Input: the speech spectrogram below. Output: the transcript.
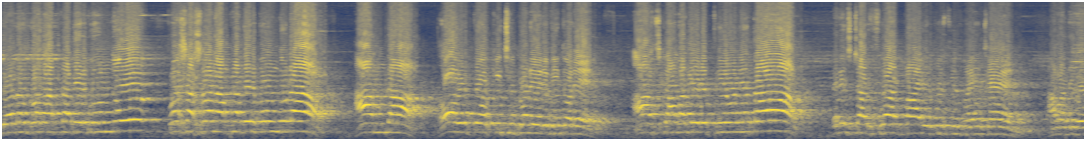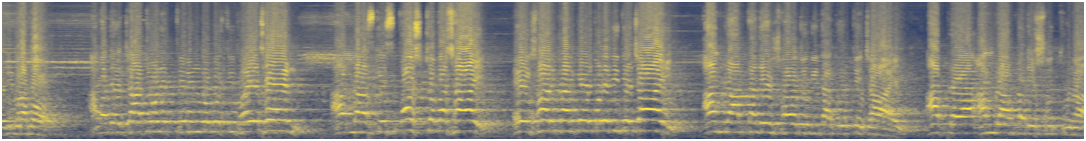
জনগণ আপনাদের বন্ধু, প্রশাসন আপনাদের বন্ধুরা আমরা অল্প কিছুক্ষণের ভিতরে, আজকে আমাদের প্রিয় নেতা ব্যারিস্টার ফুয়াদ ভাই উপস্থিত হয়েছেন, আমাদের অভিভাবক, আমাদের জাতীয় নেতৃবৃন্দ উপস্থিত হয়েছেন। আমরা আজকে স্পষ্ট ভাষায় এই সরকারকে বলে দিতে চাই, আমরা আপনাদের সহযোগিতা করতে চাই। আপনারা, আমরা আপনাদের শত্রু না,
